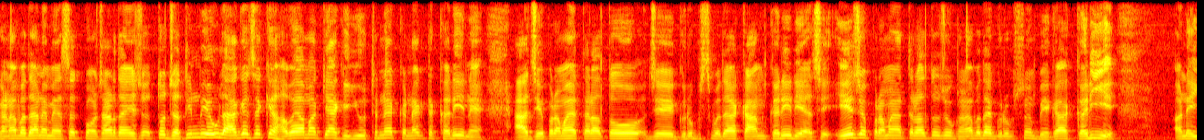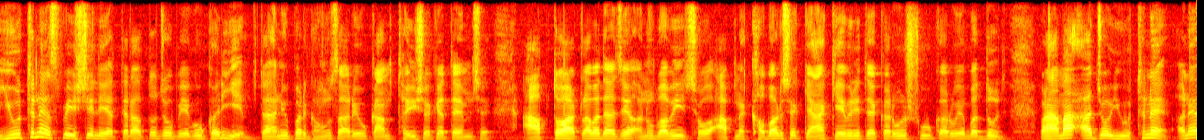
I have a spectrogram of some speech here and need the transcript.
ઘણા બધાને મેસેજ પહોંચાડતા હોઈએ છે તો જતીનભાઈ, એવું લાગે છે કે હવે આમાં ક્યાંક યુથને કનેક્ટ કરીને, આ જે પ્રમાણે અત્યારે તો જે ગ્રુપ્સ બધા કામ કરી રહ્યા છે, એ જ પ્રમાણે અત્યારે તો જો ઘણા બધા ગ્રુપ્સને ભેગા કરીએ અને યુથને સ્પેશિયલી અત્યારે તો જો ભેગું કરીએ, તો એની ઉપર ઘણું સારું એવું કામ થઈ શકે તેમ છે. આપ તો આટલા બધા જે અનુભવી છો, આપને ખબર છે ક્યાં કેવી રીતે કરવું, શું કરવું એ બધું જ. પણ આમાં આ જો યુથને અને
